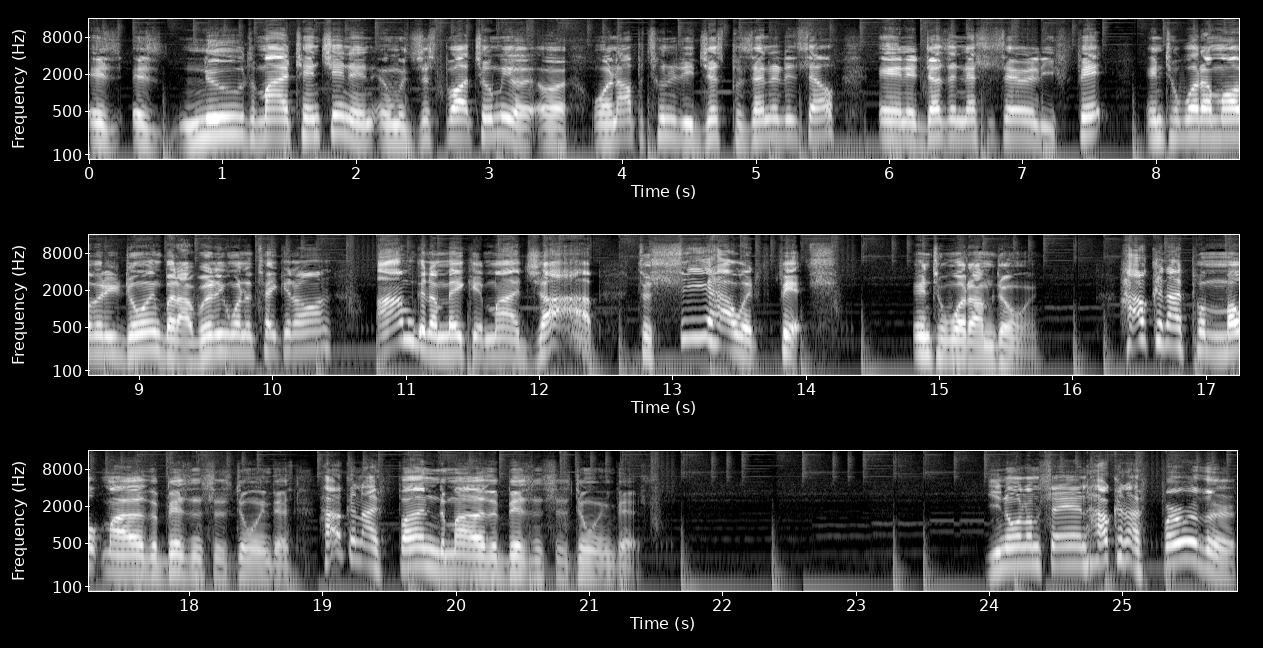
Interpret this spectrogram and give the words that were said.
is is new to my attention and, and was just brought to me or, or, or an opportunity just presented itself and it doesn't necessarily fit into what I'm already doing, but I really want to take it on, I'm gonna make it my job to see how it fits into what I'm doing. How can I promote my other businesses doing this? How can I fund my other businesses doing this? You know what I'm saying? How can I further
